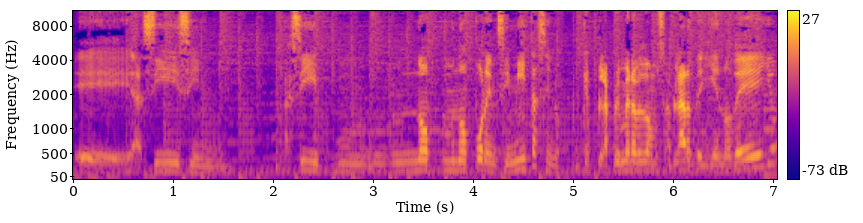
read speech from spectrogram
Eh, así sin. Así. mm, No, no por encimita, sino que la primera vez vamos a hablar de lleno de ello.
